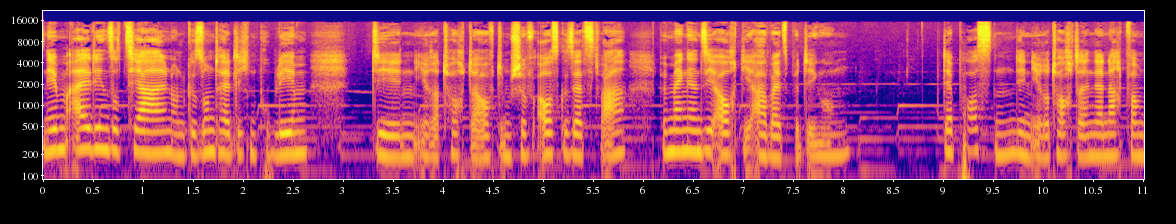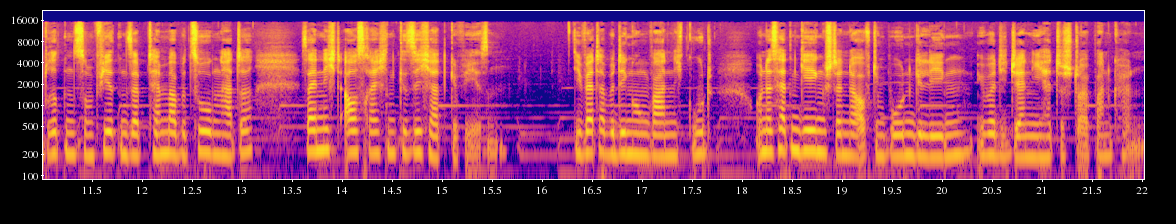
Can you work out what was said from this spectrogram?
Neben all den sozialen und gesundheitlichen Problemen, denen ihre Tochter auf dem Schiff ausgesetzt war, bemängeln sie auch die Arbeitsbedingungen. Der Posten, den ihre Tochter in der Nacht vom 3. zum 4. September bezogen hatte, sei nicht ausreichend gesichert gewesen. Die Wetterbedingungen waren nicht gut und es hätten Gegenstände auf dem Boden gelegen, über die Jenny hätte stolpern können.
